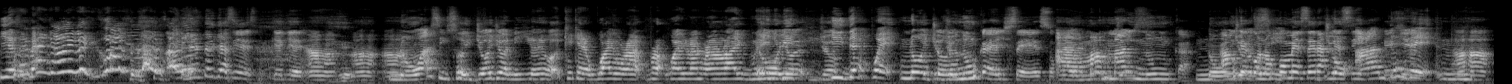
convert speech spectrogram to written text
y ese, venga, venga, igual, lanza. Hay gente que así es, ¿qué quiere? Ajá, ajá, ajá. No, así soy yo, Johnny. Yo digo, ¿qué? Guay, guay, guay, No, guay, yo- yo- Y después, no, yo. Yo nunca hice eso, Ah, pero más no, mal nunca. no, Aunque yo conozco sí. meseras Yo que sí. ¿qué antes de- Ajá.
